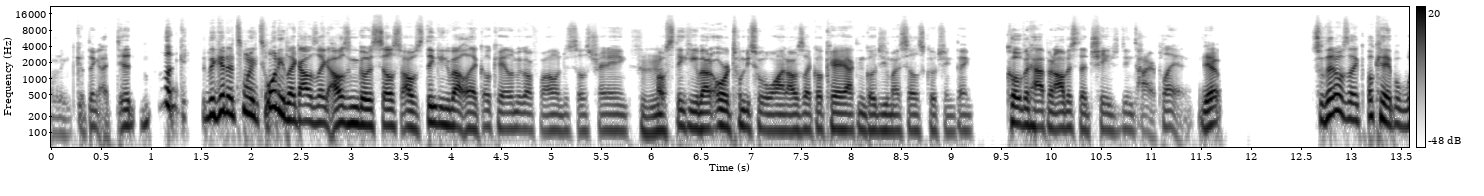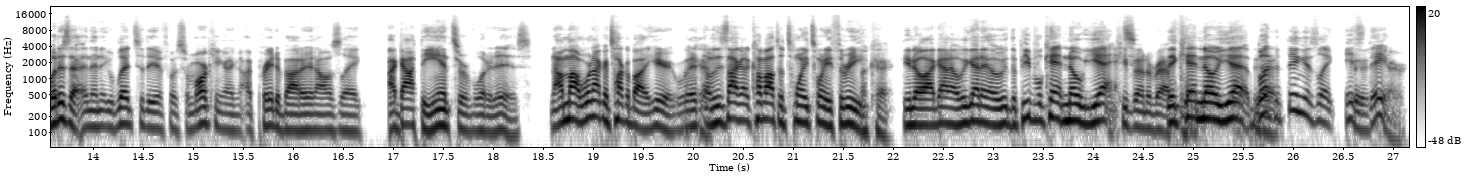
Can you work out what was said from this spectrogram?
I mean, good thing I did. Like at the beginning of 2020, like I was like, I was gonna go to sales. I was thinking about like, okay, let me go off my own do sales training. Mhm. I was thinking about it, or 2021. I was like, okay, I can go do my sales coaching thing. COVID happened, obviously that changed the entire plan. Yep. So then I was like, okay, but what is that? And then it led to the influencer marketing. I, I prayed about it and I was like, I got the answer of what it is. Now I'm not, we're not gonna talk about it here. Okay. It's not gonna come out to 2023. Okay. You know, I gotta, we gotta, the people can't know yet. Keep it under wraps. they can't know yet. But Yeah. the thing is, like, it's there.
